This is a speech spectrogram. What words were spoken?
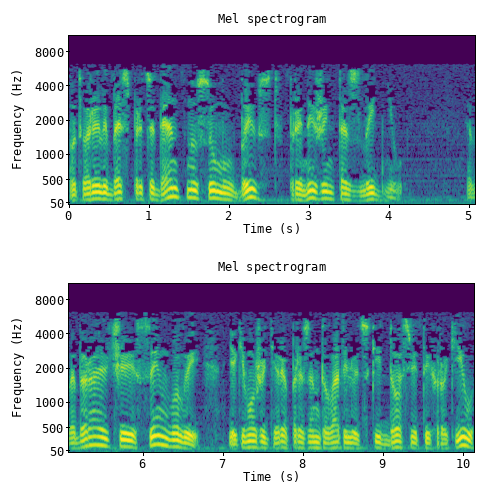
утворили безпрецедентну суму вбивств, принижень та злиднів. Вибираючи символи, які можуть репрезентувати людський досвід тих років,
